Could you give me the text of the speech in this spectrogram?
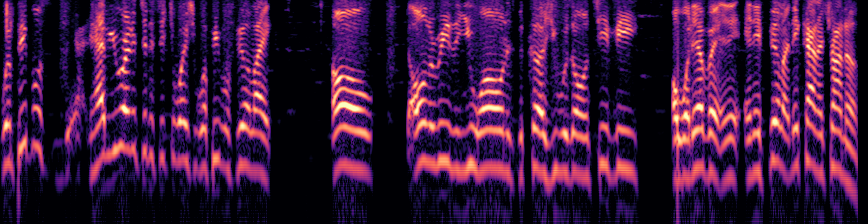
when people, have you run into the situation where people feel like, oh, the only reason you on is because you was on TV or whatever, and, and they feel like they kind of trying to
